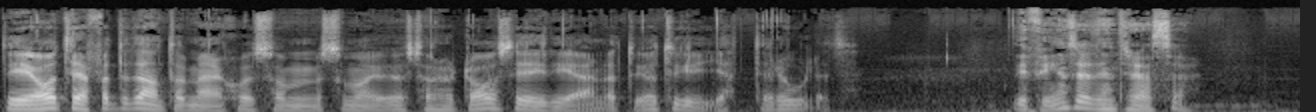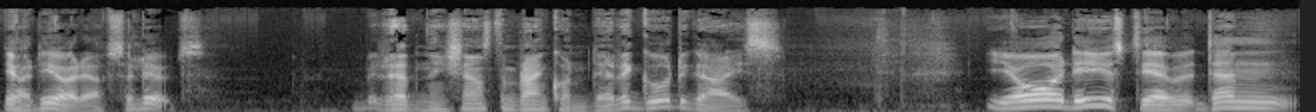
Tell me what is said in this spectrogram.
Det, jag har träffat ett antal människor som, som just har hört av sig i det ärendet och jag tycker det är jätteroligt. Det finns ett intresse? Ja, det gör det absolut. Räddningstjänsten, brandkåren, det är the good guys. Ja, det är just det. Den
